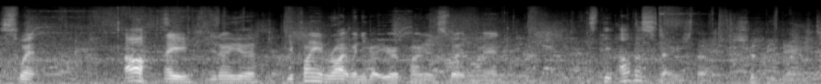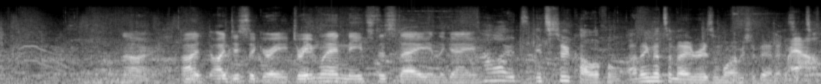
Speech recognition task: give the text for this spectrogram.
sweat. Ah, Hey, you know you're you're playing right when you got your opponent sweating, man. it's the other stage that should be banned. No, I, I disagree. Dreamland needs to stay in the game. Oh, it's, it's too colourful. I think that's the main reason why we should ban it. Wow,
